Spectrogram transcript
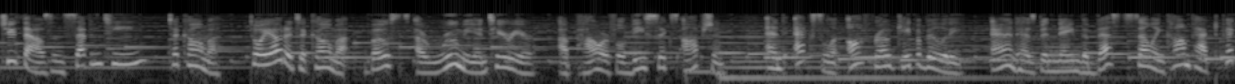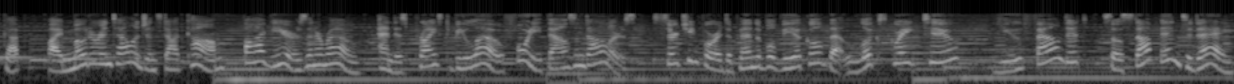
2017 Tacoma. Toyota Tacoma boasts a roomy interior, a powerful V6 option, and excellent off-road capability, and has been named the best-selling compact pickup by MotorIntelligence.com five years in a row, and is priced below $40,000. Searching for a dependable vehicle that looks great too? You found it, so stop in today.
